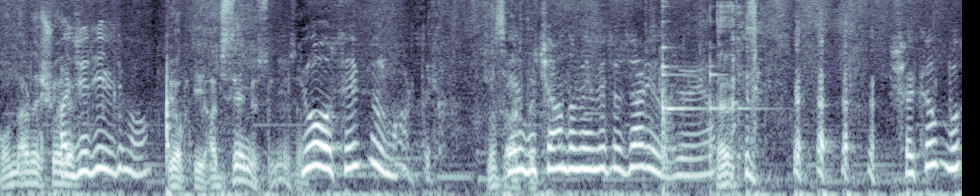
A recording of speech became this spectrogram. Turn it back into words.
Onlar da şöyle. Acı değil değil mi o? Yok değil. Acı sevmiyorsun değil mi sen? Yo sevmiyorum artık. Nasıl Benim artık? bıçağımda Mehmet Özer yazıyor ya. Evet. Şaka mı?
